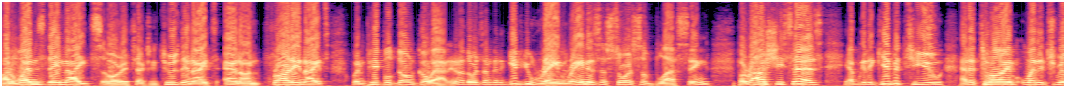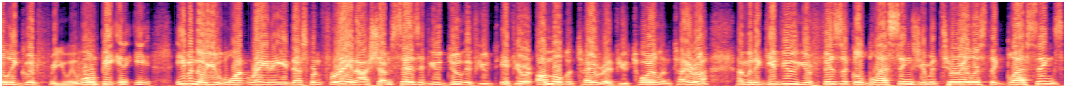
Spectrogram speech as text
on Wednesday nights, or it's actually Tuesday nights, and on Friday nights, when people don't go out. In other words, I'm going to give you rain. Rain is a source of blessing. But Rashi says, I'm going to give it to you at a time when it's really good for you. It won't be, even though you want rain and you're desperate for rain, Hashem says, if you do, if you, if you're amal b'Torah, if you toil in Torah, I'm going to give you your physical blessings, your materialistic blessings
